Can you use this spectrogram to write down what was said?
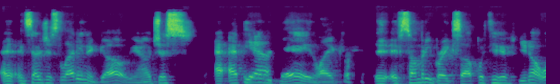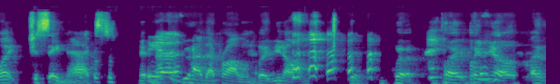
And instead of just letting it go, you know, just at, at the yeah. end of the day, like if somebody breaks up with you, you know what? Just say next. Not yeah. that you have that problem, but you know, but, but, but you know, uh,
